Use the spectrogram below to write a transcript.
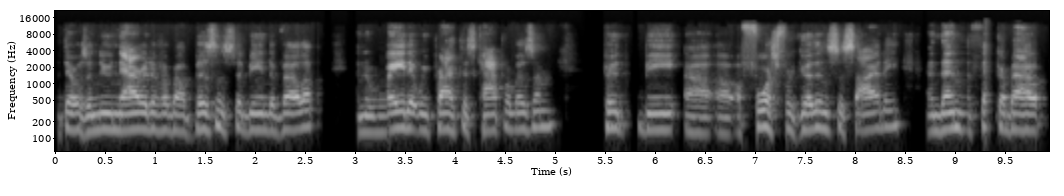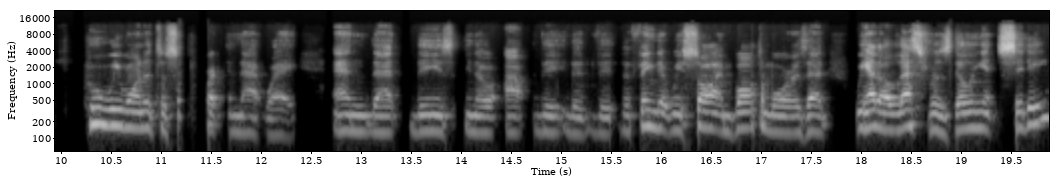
that there was a new narrative about business that being developed and the way that we practice capitalism could be uh, a force for good in society. And then to think about who we wanted to support in that way. And that these, you know, uh, the, the, the, the thing that we saw in Baltimore is that we had a less resilient city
